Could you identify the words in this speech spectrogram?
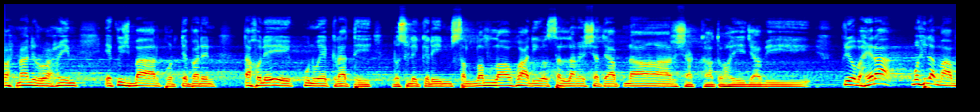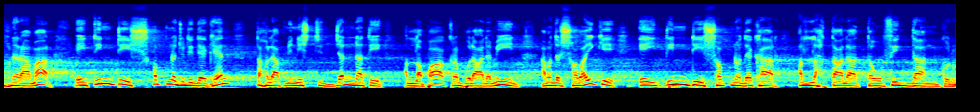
রহমান রহিম একুশ বার পড়তে পারেন, তাহলে কোনো এক রাতে রসুল করিম সাল্লাহ আলী ওসাল্লামের সাথে আপনার সাক্ষাৎ হয়ে যাবে। প্রিয় ভাইয়েরা, মহিলা মা বোনেরা আমার, এই তিনটি স্বপ্ন যদি দেখেন, তাহলে আপনি নিশ্চিত জান্নাতি। আল্লাহ পাক রব্বুল আলমিন আমাদের সবাইকে এই তিনটি স্বপ্ন দেখার আল্লাহ তালা তৌফিক দান করুন।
